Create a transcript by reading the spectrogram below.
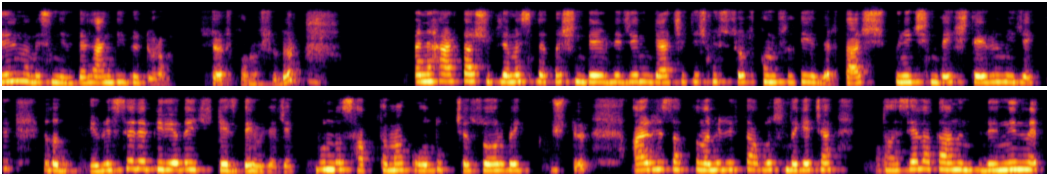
verilmemesinin irdelendiği bir durum söz konusudur. Hani her taş yüklemesinde taşın devrileceğinin gerçekleşmesi söz konusu değildir. Taş gün içinde hiç devrilmeyecektir ya da devrilse de bir ya da iki kez devrilecek. Bunu da saptamak oldukça zor ve güçtür. Ayrıca saptanabilirlik tablosunda geçen potansiyel hatanın nedeninin ve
